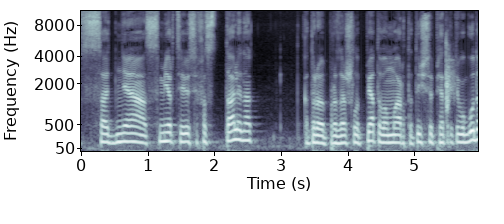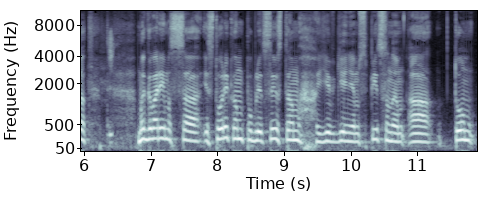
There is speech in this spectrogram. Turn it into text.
со дня смерти Иосифа Сталина, которое произошло 5 марта 1953 года, мы говорим с историком, публицистом Евгением Спицыным о том,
